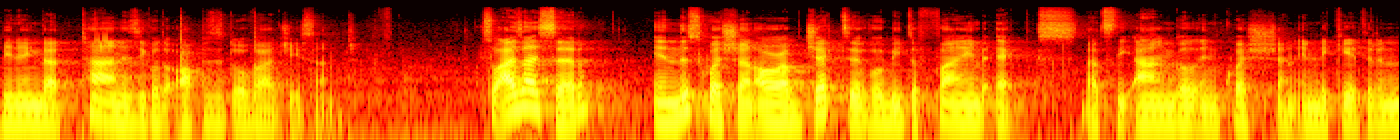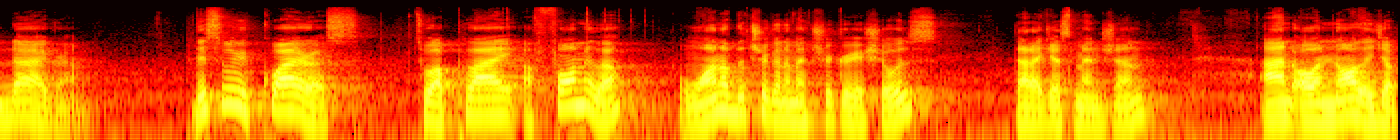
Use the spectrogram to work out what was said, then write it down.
meaning that tan is equal to opposite over adjacent. So as I said, in this question, our objective will be to find x. That's the angle in question indicated in the diagram. This will require us to apply a formula, one of the trigonometric ratios that I just mentioned, and our knowledge of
